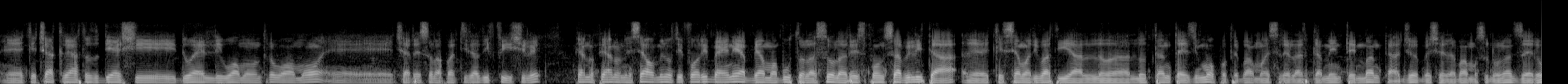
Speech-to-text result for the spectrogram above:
eh, che ci ha creato 10 duelli uomo contro uomo e ci ha reso la partita difficile. Piano piano ne siamo venuti fuori bene, abbiamo avuto la sola responsabilità eh, che siamo arrivati all'ottantesimo, potevamo essere largamente in vantaggio, invece eravamo sull'1-0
